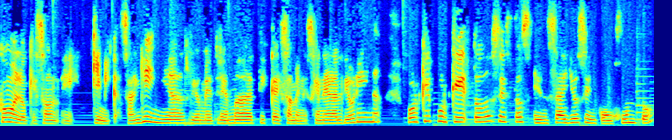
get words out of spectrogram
Como lo que son eh, químicas sanguíneas, biometría hemática, exámenes general de orina. ¿Por qué? Porque todos estos ensayos en conjunto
